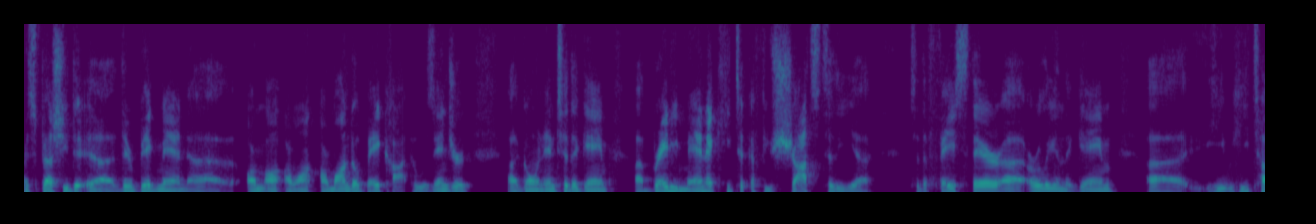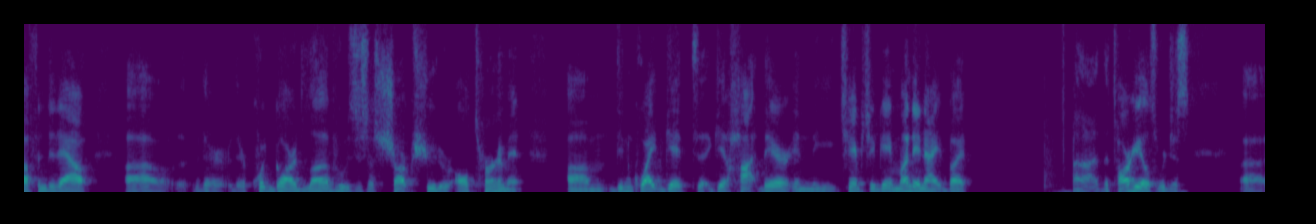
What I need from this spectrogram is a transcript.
especially the, uh, their big man, uh, Arm- Arm- Armando Bacot, who was injured uh, going into the game. Uh, Brady Manek, he took a few shots to the uh, to the face there uh, early in the game. he he toughened it out. their their quick guard Love, who was just a sharpshooter all tournament, um, didn't quite get get hot there in the championship game Monday night, but uh, the Tar Heels were just, uh,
